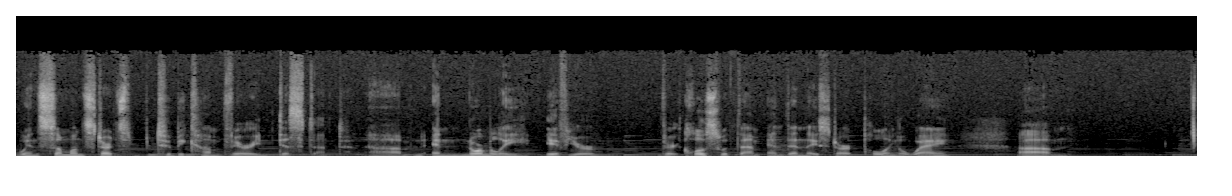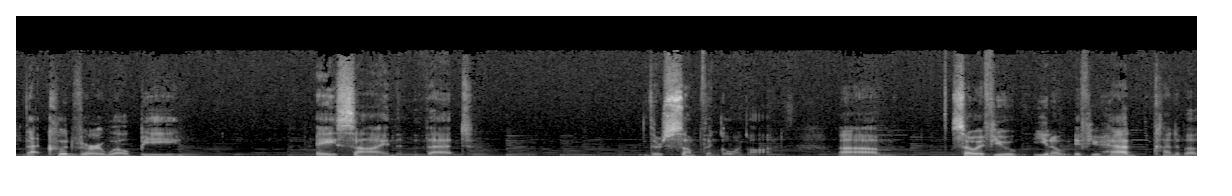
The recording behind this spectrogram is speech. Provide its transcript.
when someone starts to become very distant. Um, and normally, if you're very close with them and then they start pulling away, um, that could very well be a sign that there's something going on. Um, so if you you know if you had kind of a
